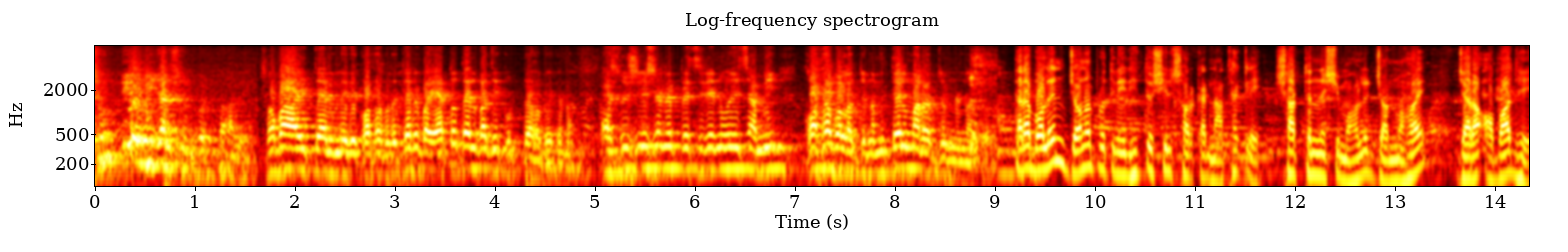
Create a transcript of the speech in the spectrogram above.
শুদ্ধি অভিযান শুরু করতে হবে। সবাই তেল মেরে কথা বলে কেন ভাই এত তেলবাজি করতে হবে কেন? অ্যাসোসিয়েশনের প্রেসিডেন্ট হয়েছে আমি কথা বলার জন্য আমি তেল মারার জন্য না তারা বলেন জনপ্রতিনিধিত্বশীল সরকার না থাকলে স্বার্থান্বেষী মহলের জন্ম হয় যারা অবাধে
